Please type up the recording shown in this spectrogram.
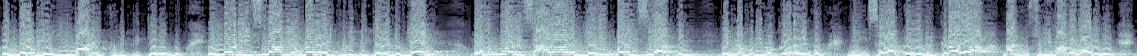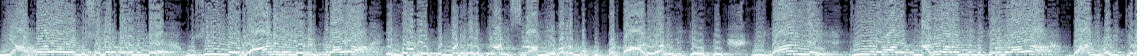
எங்களுடைய ஈமானை புதுப்பிக்க வேண்டும். எங்களுடைய இஸ்லாமிய உணர்வை புதுப்பிக்க வேண்டும். ஏன்? ஒவ்வொரு சாராரும் எதிர்ப்பது இஸ்லாத்தை. என்ன முடிவுக்கு வர வேண்டும்? நீ இஸ்லாத்தை எதிர்க்கிறாயா? நான் முஸ்லீமாக வாழுவேன். நீ அபாயா என்று சொல்லப்படுகின்ற முஸ்லீம்களுடைய ஆடையை எதிர்க்கிறாயா? எங்களுடைய பெண்மணிகளுக்கு நான் இஸ்லாமிய வரம்புக்குட்பட்ட ஆடை அணிவிக்க வைப்பேன். நீ தாடியை தீவிரவாதத்தின் அடையாளம் என்று சொல்கிறாயா? தாடி வலிக்கிற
